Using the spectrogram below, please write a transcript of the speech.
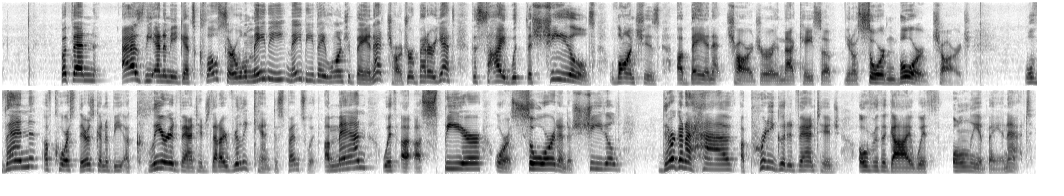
But then, as the enemy gets closer, well, maybe, maybe they launch a bayonet charge, or better yet, the side with the shields launches a bayonet charge, or in that case, a you know, sword and board charge. Well, then, of course, there's going to be a clear advantage that I really can't dispense with. A man with a, a spear or a sword and a shield, they're going to have a pretty good advantage over the guy with only a bayonet.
